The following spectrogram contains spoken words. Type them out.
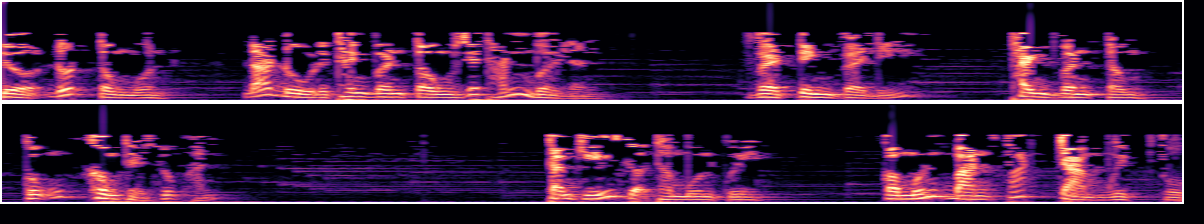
Lửa đốt tông môn, Đã đủ để Thanh Vân Tông giết hắn 10 lần. Về tình về lý, Thanh Vân Tông cũng không thể giúp hắn. Thậm chí dựa thầm môn quy, Còn muốn ban phát trảm nghịch phù,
